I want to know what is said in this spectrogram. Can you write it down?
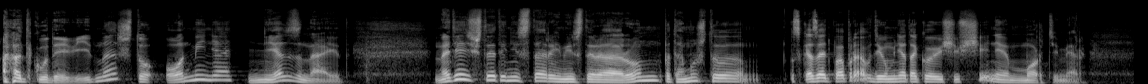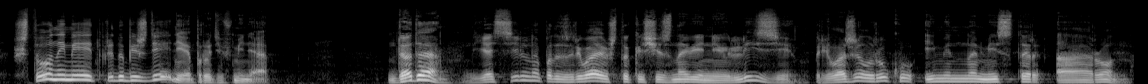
Откуда видно, что он меня не знает. Надеюсь, что это не старый мистер Аарон, потому что, сказать по правде, у меня такое ощущение, Мортимер, что он имеет предубеждение против меня. Да-да, я сильно подозреваю, что к исчезновению Лиззи приложил руку именно мистер Аарон.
